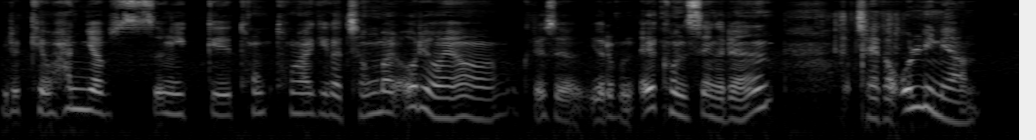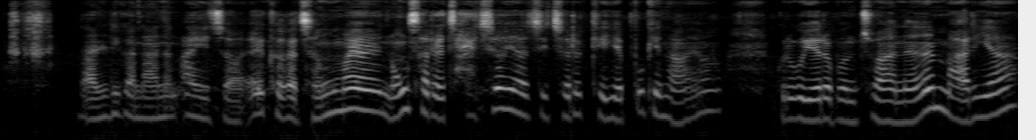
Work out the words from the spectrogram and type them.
이렇게 환엽성 있게 통통하기가 정말 어려워요. 그래서 여러분 엘콘 생얼은 제가 올리면 난리가 나는 아이죠. 엘카가 정말 농사를 잘 지어야지 저렇게 예쁘게 나와요. 그리고 여러분 좋아하는 마리아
